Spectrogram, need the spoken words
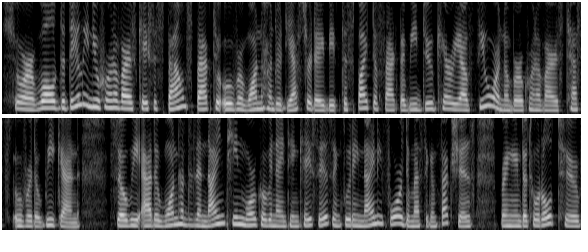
Sure. Well, the daily new coronavirus cases bounced back to over 100 yesterday, despite the fact that we do carry out fewer number of coronavirus tests over the weekend. So we added 119 more COVID 19 cases, including 94 domestic infections, bringing the total to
